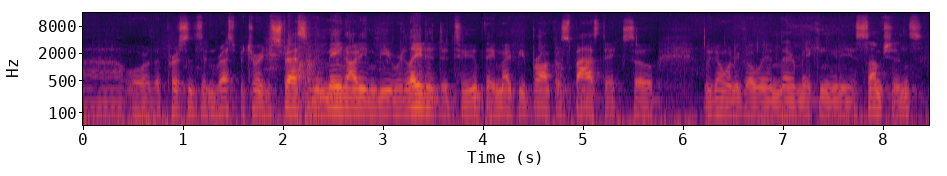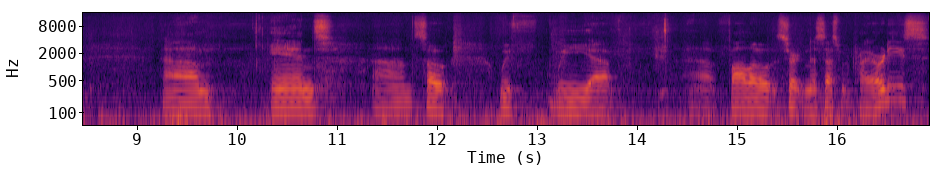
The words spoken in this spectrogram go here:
uh, or the person's in respiratory distress, and it may not even be related to tube, they might be bronchospastic, so we don't want to go in there making any assumptions. Um, And um, so we, we uh, uh, follow certain assessment priorities,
